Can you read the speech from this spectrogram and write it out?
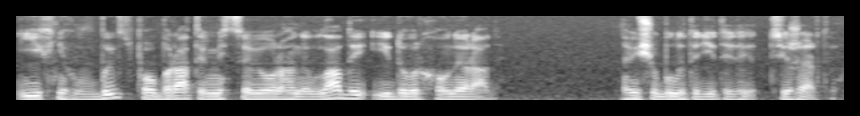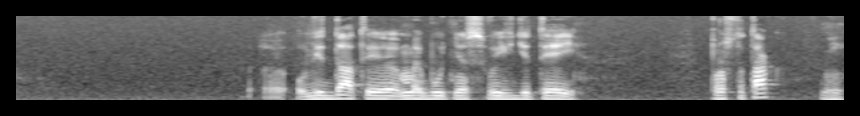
їхніх вбивць пообирати в місцеві органи влади і до Верховної Ради. Навіщо були тоді ці жертви? Е, Віддати майбутнє своїх дітей просто так? Ні.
